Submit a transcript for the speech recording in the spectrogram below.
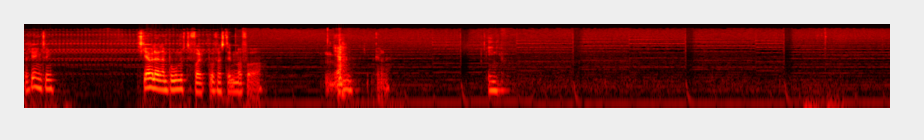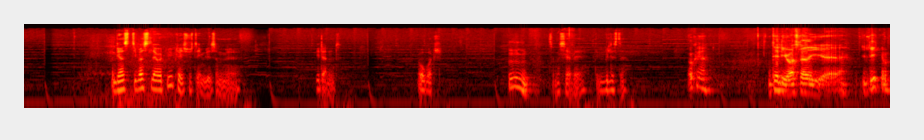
Der sker ingenting. De skal jo lave en bonus til folk, både for at stemme og for... Ja, Hvad kalder det? enig. Men de har også, de vil også lave et replay-system, ligesom øh, et andet. Overwatch. Mm. Så man ser det, det vildeste. Okay. Det har de jo også lavet i, uh, i League nu.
